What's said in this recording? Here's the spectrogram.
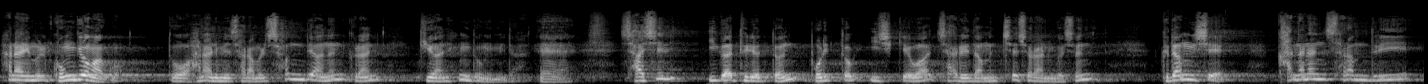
하나님을 공경하고 또 하나님의 사람을 선대하는 그러한 귀한 행동입니다. 예. 사실 이가 드렸던 보리떡 20개와 자루에 담은 채소라는 것은 그 당시에 가난한 사람들이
